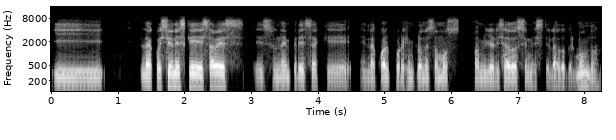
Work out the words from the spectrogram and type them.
Y la cuestión es que esta vez es una empresa que, en la cual, por ejemplo, no estamos familiarizados en este lado del mundo.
